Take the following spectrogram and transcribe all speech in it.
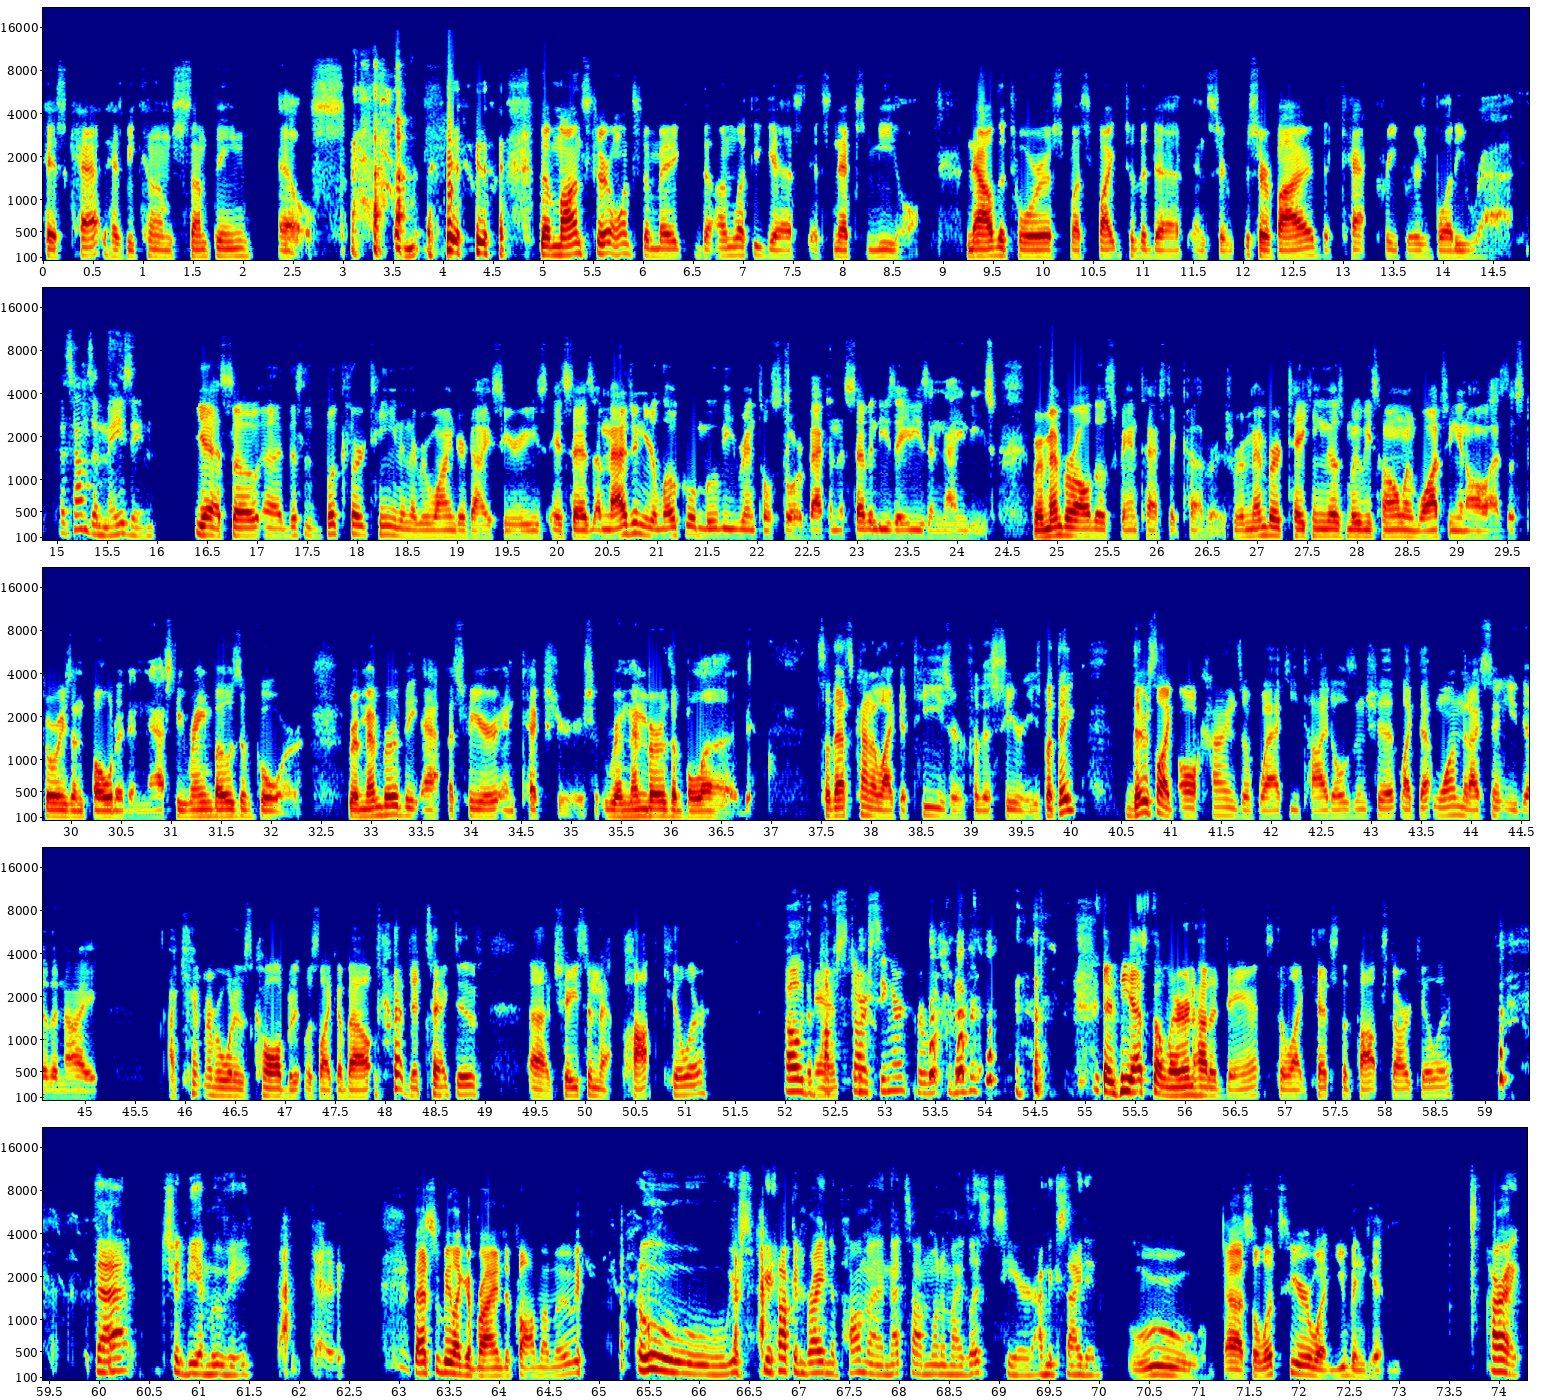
His cat has become something else. the monster wants to make the unlucky guest its next meal. Now the tourist must fight to the death and sur- survive the cat creeper's bloody wrath. That sounds amazing. Yeah, so uh, this is book 13 in the Rewind or Die series. It says, Imagine your local movie rental store back in the 70s, 80s, and 90s. Remember all those fantastic covers. Remember taking those movies home and watching it all as the stories unfolded in nasty rainbows of gore. Remember the atmosphere and textures. Remember the blood. So that's kind of like a teaser for this series. But they, there's like all kinds of wacky titles and shit. Like that one that I sent you the other night. I can't remember what it was called, but it was like about a detective uh, chasing that pop killer. Oh, the pop star singer or whatever. And he has to learn how to dance to like catch the pop star killer. that should be a movie. That should be like a Brian De Palma movie. Oh, you're you're talking Brian De Palma, and that's on one of my lists here. I'm excited. Ooh. Uh, so let's hear what you've been getting. All right,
